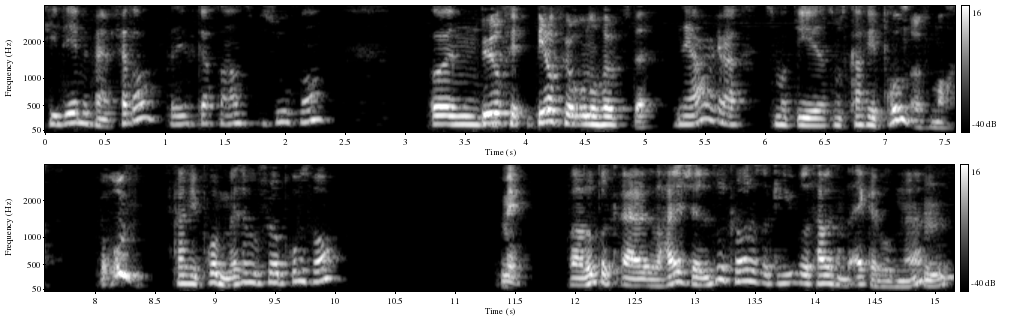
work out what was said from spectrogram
die Idee mit meinem Vetter, bei dem ich gestern Abend zu Besuch war. Und, Bier für, Bier für Unerhöfte. ja, genau, dass man die, dass man das Kaffee Brumm aufmacht. Warum? Das Kaffee Brumm, weißt du, wofür Brumms war? Nee. war Luther, äh, der Heilstelle Lutherkirche, so gegenüber das Haus an der Ecke dort, ne? Mhm.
